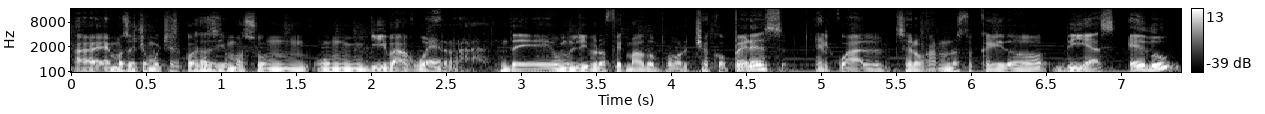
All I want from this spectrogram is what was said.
Ah, hemos hecho muchas cosas. Hicimos un, un giveaway de un libro firmado por Checo Pérez, el cual se lo ganó nuestro querido Díaz Edu.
